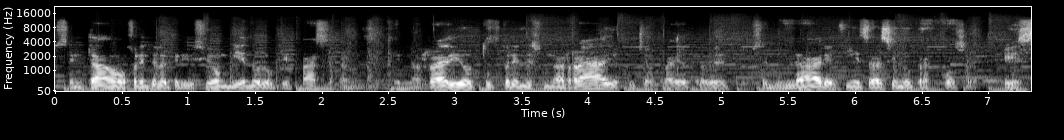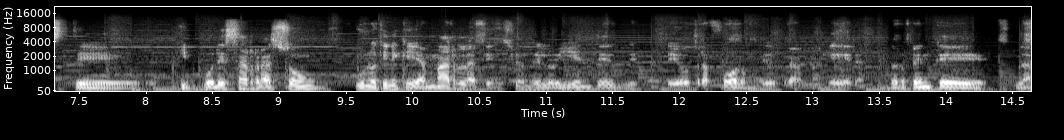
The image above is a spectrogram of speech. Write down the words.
sentado frente a la televisión viendo lo que pasa. En la radio tú prendes una radio, escuchas radio a través de tu celular, en fin, estás haciendo otras cosas. Este, y por esa razón uno tiene que llamar la atención del oyente de, de otra forma, de otra manera. De repente la,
